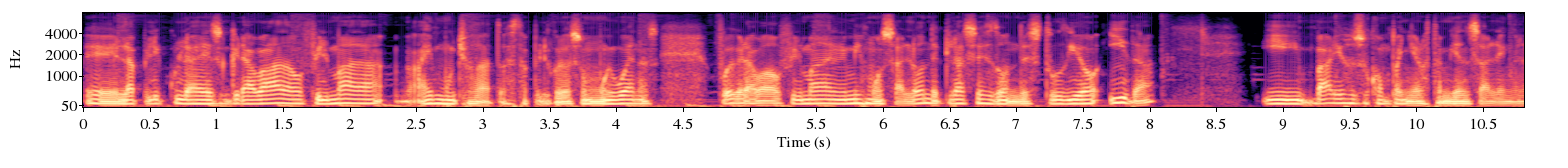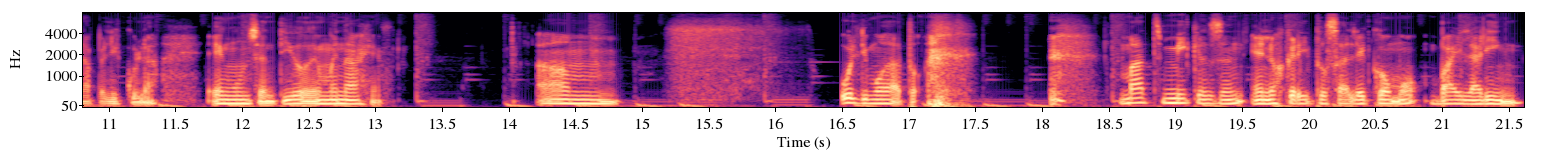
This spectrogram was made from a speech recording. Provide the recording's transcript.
eh, la película es grabada o filmada, hay muchos datos, estas películas son muy buenas. Fue grabada o filmada en el mismo salón de clases donde estudió Ida y varios de sus compañeros también salen en la película en un sentido de homenaje. último dato. Matt Mikkelsen en los créditos sale como bailarín.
